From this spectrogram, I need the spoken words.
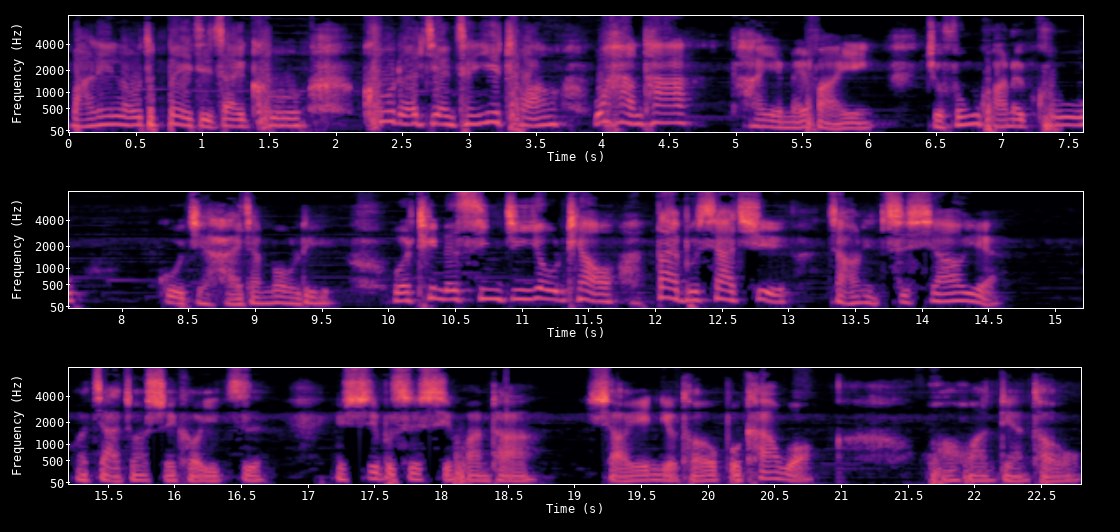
玛丽搂着被子在哭，哭得剪成一团。我喊她，她也没反应，就疯狂的哭，估计还在梦里。我听得心惊肉跳，待不下去，找你吃宵夜。我假装随口一字：“你是不是喜欢他？”小姨扭头不看我，缓缓点头。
